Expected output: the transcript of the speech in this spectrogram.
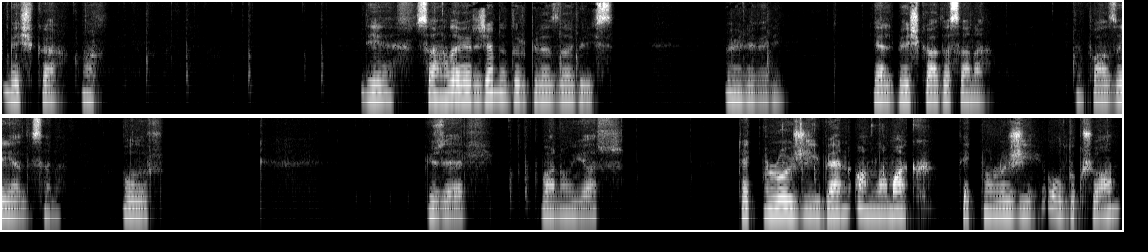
5K. Hah. Diye sana da vereceğim de dur biraz daha biriksin. Öyle vereyim. Gel 5K'da sana. Fazla geldi sana. Olur. Güzel. Bana uyar. Teknolojiyi ben anlamak. Teknoloji olduk şu an.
